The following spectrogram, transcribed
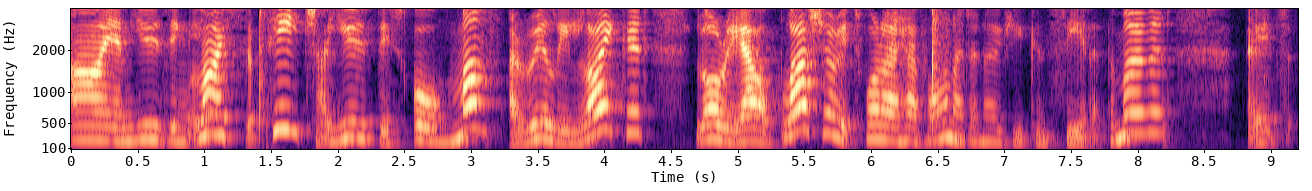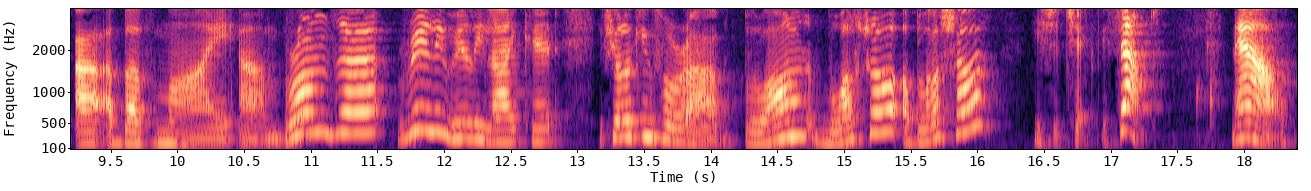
I am using Life's a Peach. I use this all month. I really like it. L'Oreal Blusher. It's what I have on. I don't know if you can see it at the moment. It's uh, above my um, bronzer. Really, really like it. If you're looking for a blusher, a blusher, you should check this out. Now,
